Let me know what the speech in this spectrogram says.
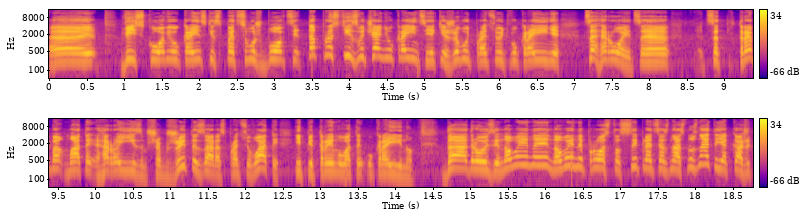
Е, Військові українські спецслужбовці та прості звичайні українці, які живуть, працюють в Україні. Це герої, це це треба мати героїзм, щоб жити зараз, працювати і підтримувати Україну. Да, друзі, новини, новини просто сипляться з нас. Ну знаєте, як кажуть,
